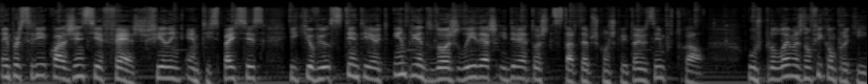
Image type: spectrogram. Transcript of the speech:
em parceria com a agência FES, Feeling Empty Spaces, e que ouviu 78 empreendedores, líderes e diretores de startups com escritórios em Portugal. Os problemas não ficam por aqui.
